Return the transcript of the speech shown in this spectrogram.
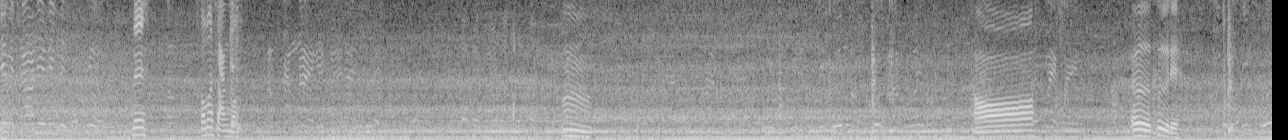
นี่เมื่อเช้านี่วิ่งไปสองเที่ยวนี่เราเขามาสั่งบอกรับสั่งได้ขายได้เรื่อยอืมรีบซื้อมาเที่ยวสามร้อยอ๋อ ไม่ไป เออ คือดิดิ้นสวย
